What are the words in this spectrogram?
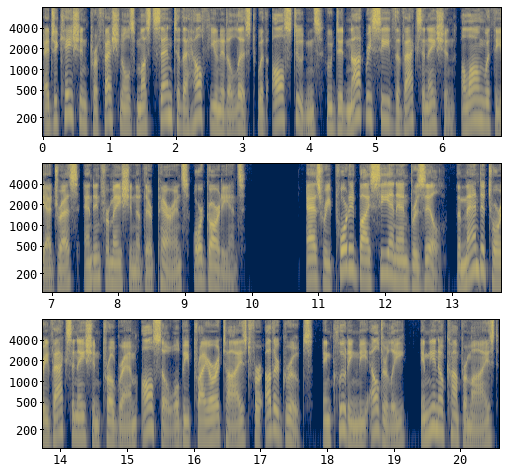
education professionals must send to the health unit a list with all students who did not receive the vaccination, along with the address and information of their parents or guardians. As reported by CNN Brazil, the mandatory vaccination program also will be prioritized for other groups, including the elderly, immunocompromised,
